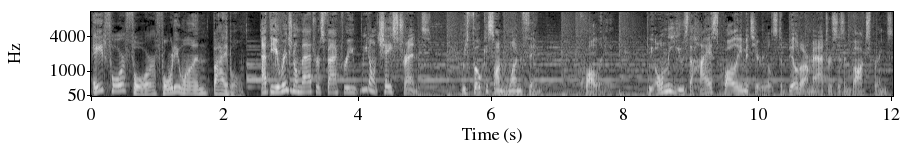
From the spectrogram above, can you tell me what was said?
844 41 Bible. At the Original Mattress Factory, we don't chase trends. We focus on one thing quality. We only use the highest quality materials to build our mattresses and box springs,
